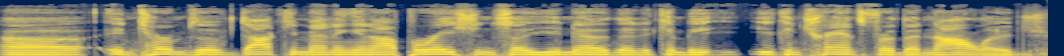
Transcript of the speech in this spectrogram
uh, in terms of documenting an operation so you know that it can be, you can transfer the knowledge?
